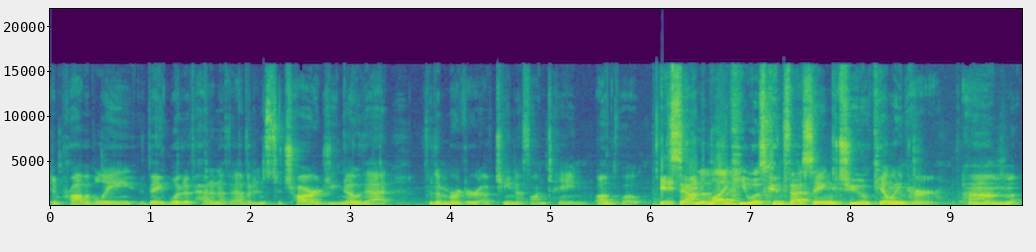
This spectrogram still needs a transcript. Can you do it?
and probably they would have had enough evidence to charge, you know that, for the murder of Tina Fontaine, unquote. It sounded like he was confessing to killing her. Um,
